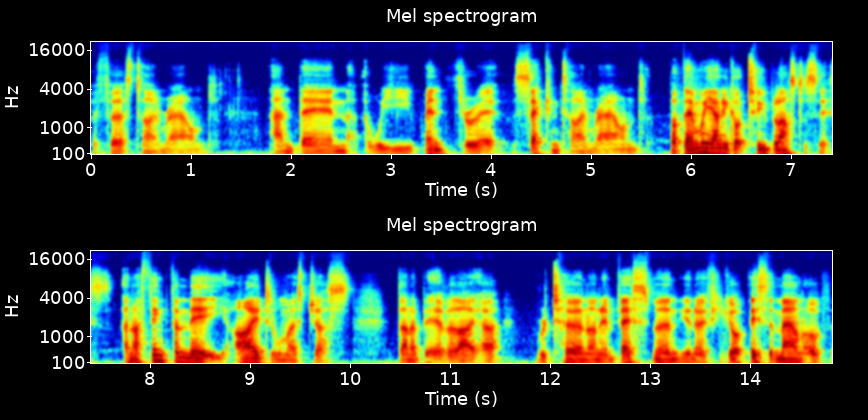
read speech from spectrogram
the first time round, and then we went through it the second time round, but then we only got two blastocysts. And I think for me, I'd almost just done a bit of a, like a return on investment. You know, if you got this amount of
